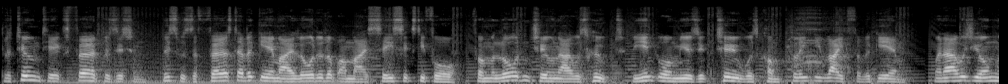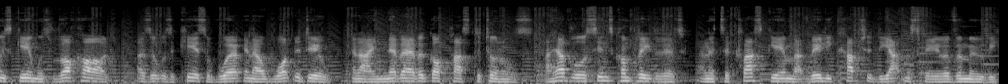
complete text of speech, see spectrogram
Platoon takes third position. This was the first ever game I loaded up on my C64. From the loading tune I was hooked. The intro music too was completely right for the game. When I was young this game was rock hard as it was a case of working out what to do and I never ever got past the tunnels. I have though since completed it and it's a class game that really captured the atmosphere of the movie.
